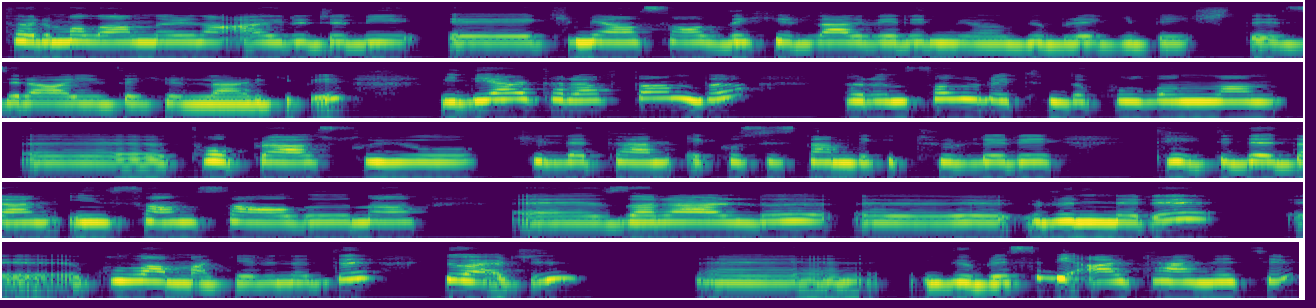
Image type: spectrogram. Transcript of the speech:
Tarım alanlarına ayrıca bir e, kimyasal zehirler verilmiyor, gübre gibi işte zirai zehirler gibi. Bir diğer taraftan da tarımsal üretimde kullanılan e, toprağı, suyu kirleten, ekosistemdeki türleri tehdit eden, insan sağlığına e, zararlı e, ürünleri e, kullanmak yerine de güvercin e, gübresi bir alternatif.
